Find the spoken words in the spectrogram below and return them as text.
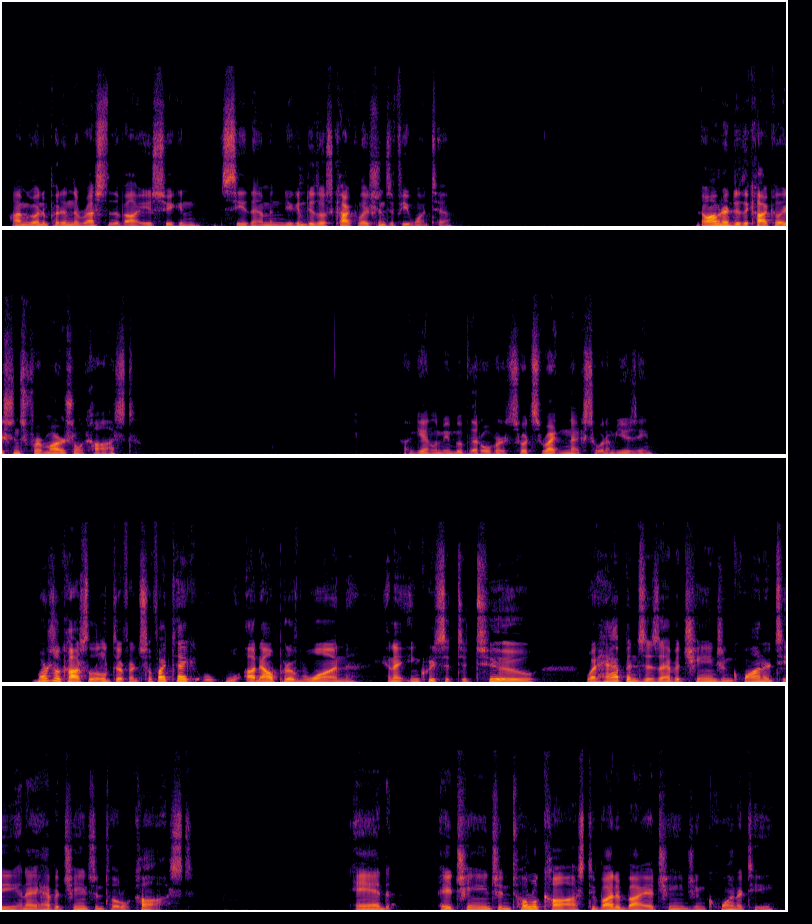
I'm going to put in the rest of the values so you can see them and you can do those calculations if you want to. Now I'm going to do the calculations for marginal cost. Again, let me move that over so it's right next to what I'm using. Marginal cost is a little different. So if I take an output of 1 and I increase it to 2, what happens is I have a change in quantity and I have a change in total cost. And a change in total cost divided by a change in quantity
